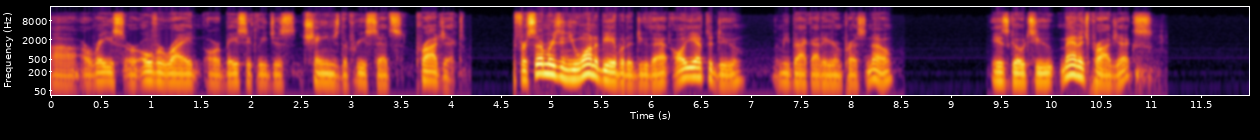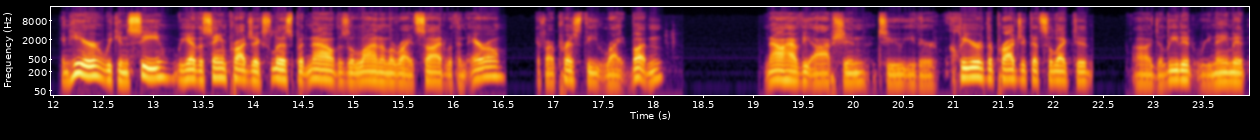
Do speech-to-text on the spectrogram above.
uh, erase or overwrite or basically just change the presets project. If for some reason you want to be able to do that, all you have to do, let me back out of here and press no, is go to Manage Projects. And here we can see we have the same projects list, but now there's a line on the right side with an arrow. If I press the right button, now I have the option to either clear the project that's selected, uh, delete it, rename it,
